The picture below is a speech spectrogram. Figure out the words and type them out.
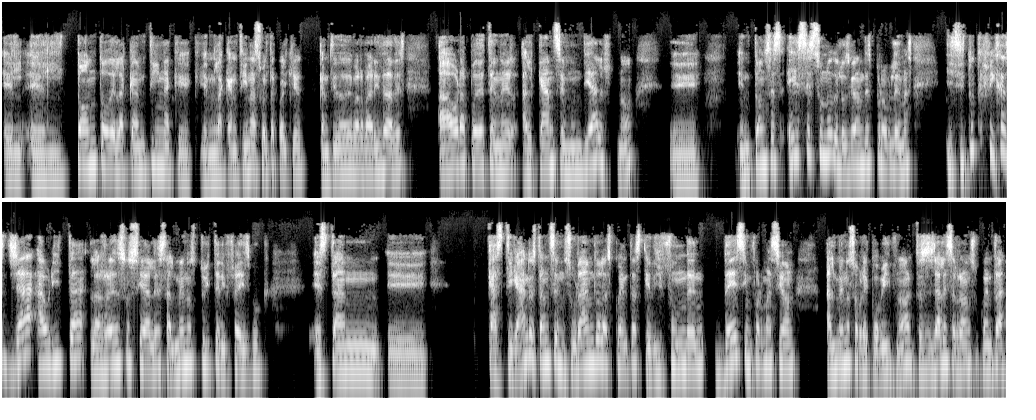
el, tonto de la cantina, que, en la cantina suelta cualquier cantidad de barbaridades, ahora puede tener alcance mundial, ¿no? Eh, entonces, ese es uno de los grandes problemas. Y si tú te fijas, ya ahorita las redes sociales, al menos Twitter y Facebook, están... Eh, castigando, están censurando las cuentas que difunden desinformación, al menos sobre COVID, ¿no? Entonces ya le cerraron su cuenta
